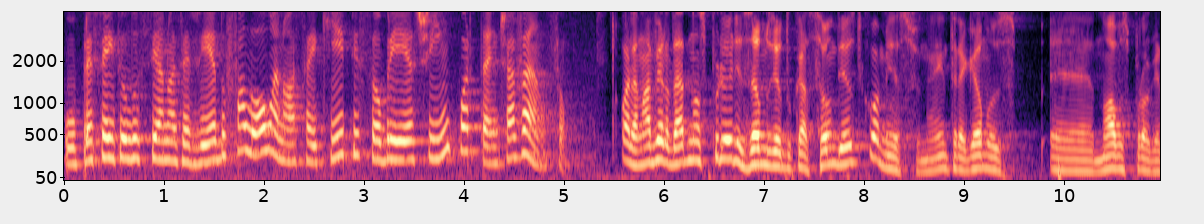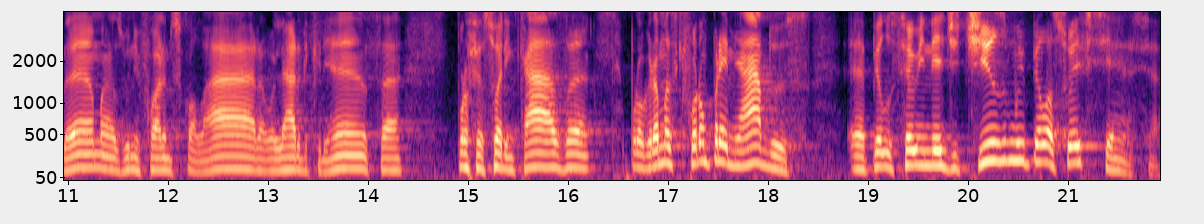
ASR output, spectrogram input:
O prefeito Luciano Azevedo falou à nossa equipe sobre este importante avanço. Olha, na verdade, nós priorizamos educação desde o começo. Né? Entregamos eh, novos programas, uniforme escolar, olhar de criança, professor em casa, programas que foram premiados eh, pelo seu ineditismo e pela sua eficiência.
